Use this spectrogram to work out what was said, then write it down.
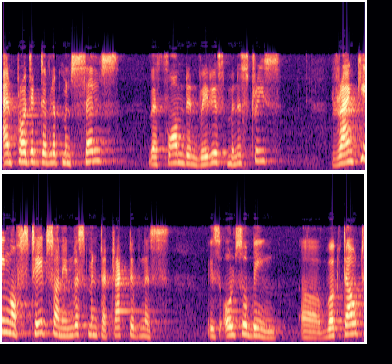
and project development cells were formed in various ministries ranking of states on investment attractiveness is also being uh, worked out.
